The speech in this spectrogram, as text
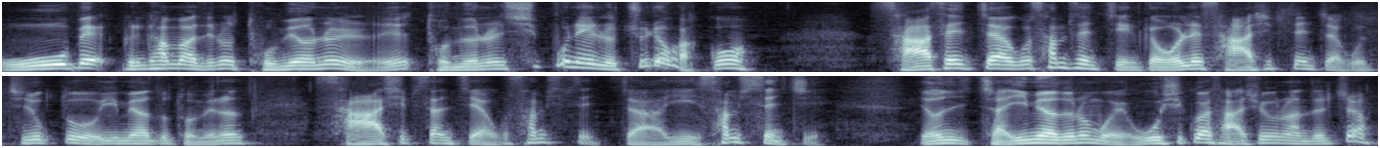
500 그러니까 한마디로 도면을 예, 도면을 10분의 1로 줄여갖고 4cm하고 3cm 그러니까 원래 40cm하고 지속도 임야도 도면은 40cm하고 30cm 자 이 30cm 연, 자 임야도는 뭐예요? 50과 40으로 만들죠?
